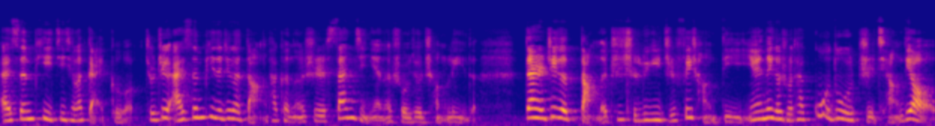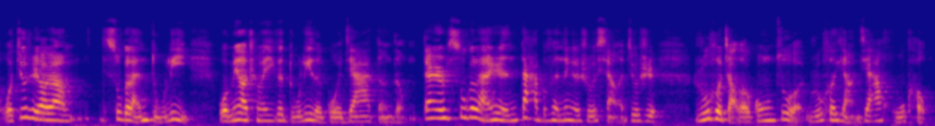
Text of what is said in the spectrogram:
S N P 进行了改革。就这个 S N P 的这个党，它可能是三几年的时候就成立的，但是这个党的支持率一直非常低，因为那个时候他过度只强调我就是要让苏格兰独立，我们要成为一个独立的国家等等。但是苏格兰人大部分那个时候想的就是如何找到工作，如何养家糊口。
